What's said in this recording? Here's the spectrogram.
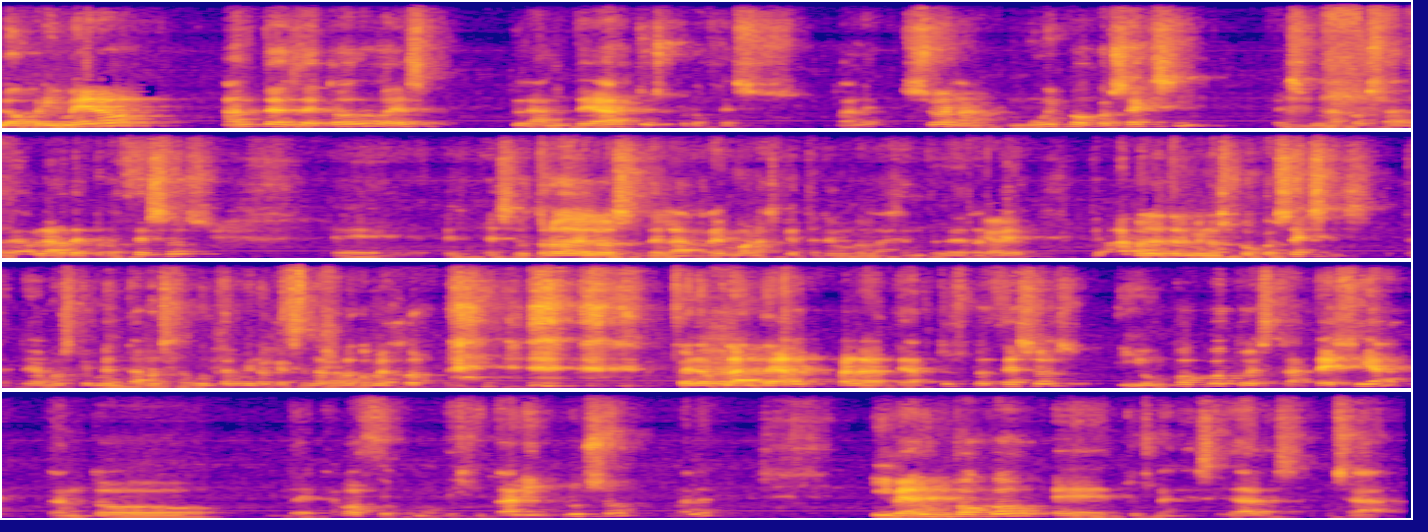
Lo primero, antes de todo, es plantear tus procesos, ¿vale? Suena muy poco sexy, es una cosa de hablar de procesos, eh, es, otro de, los, de las rémoras que tenemos la gente de RP, que hablamos de términos poco sexys. Tendríamos que inventarnos algún término que sea algo mejor. Pero plantear, plantear tus procesos y un poco tu estrategia, tanto de negocio como digital incluso, ¿vale? Y ver un poco eh, tus necesidades. O sea,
